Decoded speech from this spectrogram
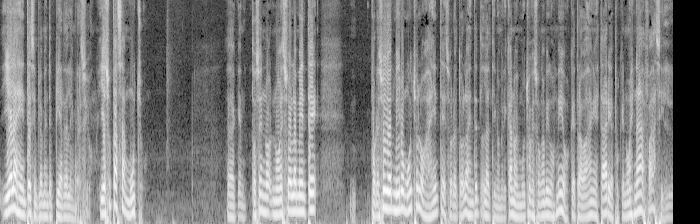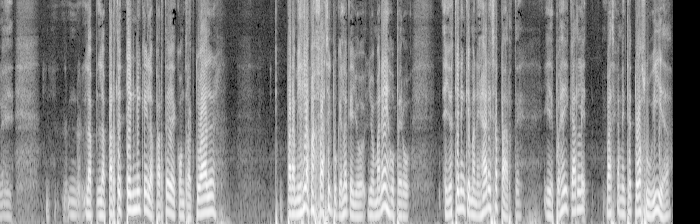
Y la gente simplemente pierde la inversión. Y eso pasa mucho. Entonces no, es solamente... Por eso yo admiro mucho a los agentes, sobre todo la gente latinoamericana. Hay muchos que son amigos míos que trabajan en esta área, porque no es nada fácil. Eh, la, parte técnica y la parte contractual, para mí es la más fácil porque es la que yo, yo manejo, pero ellos tienen que manejar esa parte y después dedicarle básicamente toda su vida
